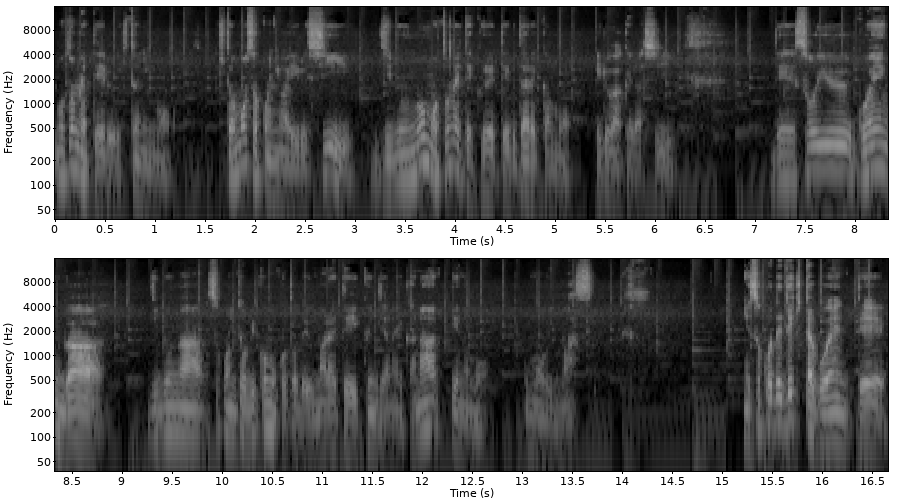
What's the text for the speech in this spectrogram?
求めている人にも人もそこにはいるし、自分を求めてくれている誰かもいるわけだし、で、そういうご縁が自分がそこに飛び込むことで生まれていくんじゃないかなっていうのも思います。でそこでできたご縁って、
